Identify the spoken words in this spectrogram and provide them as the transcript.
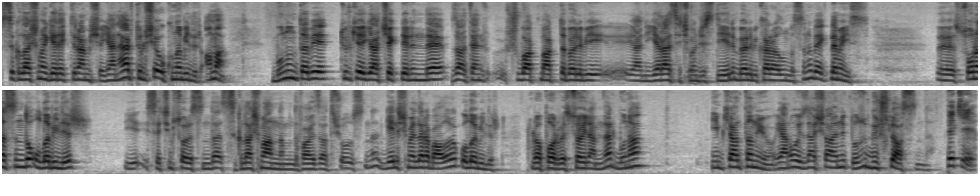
sıkılaşma gerektiren bir şey. Yani her türlü şey okunabilir ama bunun tabi Türkiye gerçeklerinde zaten Şubat Mart'ta böyle bir yani yerel seçim öncesi diyelim böyle bir karar alınmasını beklemeyiz. Ee, sonrasında olabilir. Seçim sonrasında sıkılaşma anlamında faiz artışı olursa gelişmelere bağlı olarak olabilir. Rapor ve söylemler buna imkan tanıyor. Yani o yüzden şahinlik dozu güçlü aslında. Peki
